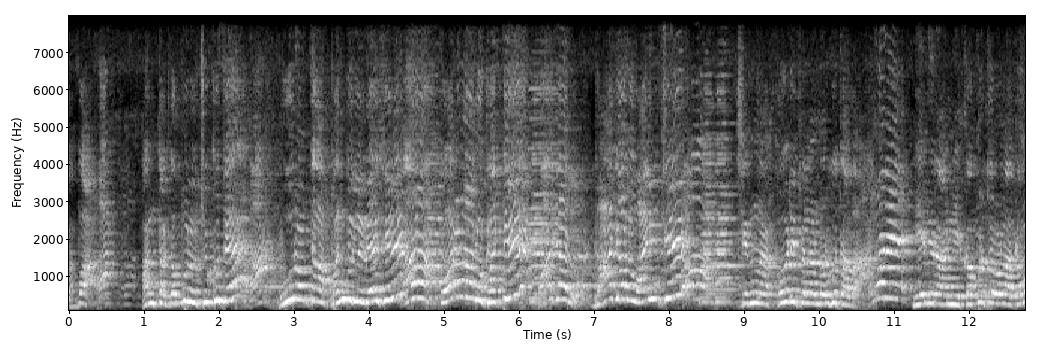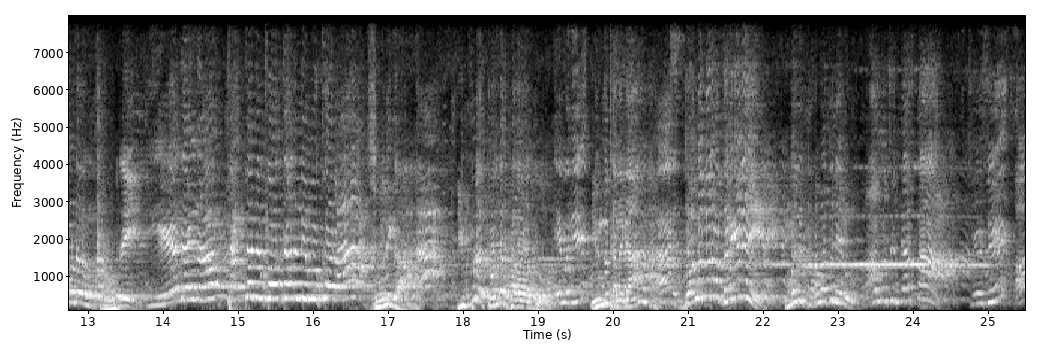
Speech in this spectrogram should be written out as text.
నీ అబ్బా అంత డబ్బులు చిక్కుతే ఊరంతా పందిర్లు వేసి ఆ. తోరణాలు కట్టి బాగాలు గాజాలు వాయించి చిన్న కోడి పిల్ల నరుగుతావా? మరి ఏమిరా నీ కకృతిలో నా కమండలం ఏదైనా పెద్దది కోతాను నీ ముక్కోరా? సోలిగా ఇప్పుడే తొందర పడవద్దు ఏమది? ఎందుకనగా. దొంగతనం జరిగింది. మళ్ళీ తర్వాత నేను ఆలోచన చేస్తా. చేసి ఆ.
